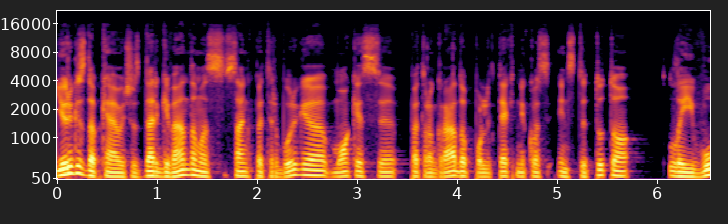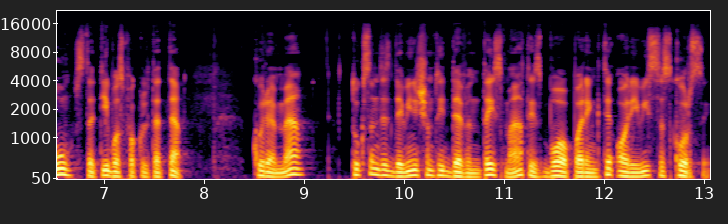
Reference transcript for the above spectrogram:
Jurgis Dabkevičius dar gyvendamas Sankt Peterburgė mokėsi Petrogrado Politechnikos instituto laivų statybos fakultete, kuriame 1909 metais buvo parengti oreivystės kursai.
